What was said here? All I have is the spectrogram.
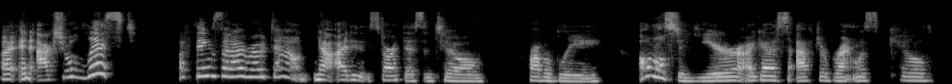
an actual list of things that I wrote down. Now, I didn't start this until probably almost a year, I guess, after Brent was killed.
